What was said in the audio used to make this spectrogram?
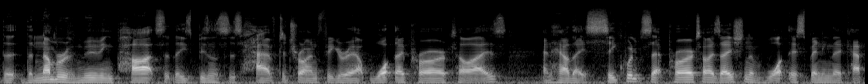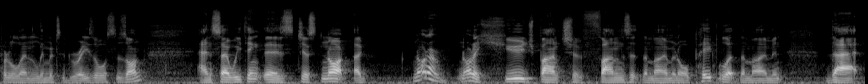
the, the number of moving parts that these businesses have to try and figure out what they prioritize and how they sequence that prioritization of what they're spending their capital and limited resources on. And so we think there's just not a not a not a huge bunch of funds at the moment or people at the moment that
